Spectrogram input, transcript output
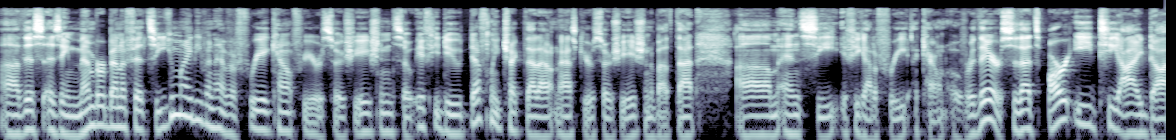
uh, this as a member benefit. So you might even have a free account for your association. So if you do, definitely check that out and ask your association about that um, and see if you got a free account over there. So that's reti.us.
